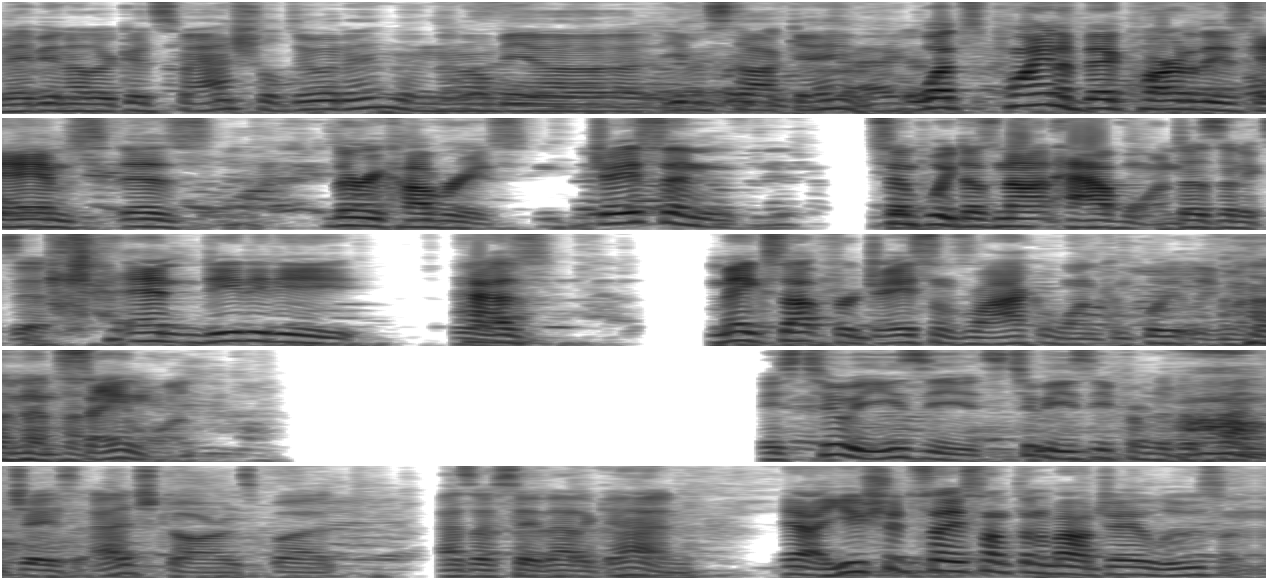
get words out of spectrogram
And maybe another good smash will do it in, and then it'll be a even stock game. what's playing a big part of these games is the recoveries. Jason simply does not have one, Doesn't exist. and Dedede has makes up for Jason's lack of one completely with an insane one. It's too easy. It's too easy for him to defend Jay's edge guards, but as I say that again, Yeah, you should say something about Jay losing.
